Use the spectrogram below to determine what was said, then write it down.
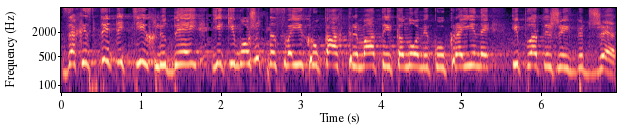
захистити тих людей, які можуть на своїх руках тримати економіку України і платежі в бюджет.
